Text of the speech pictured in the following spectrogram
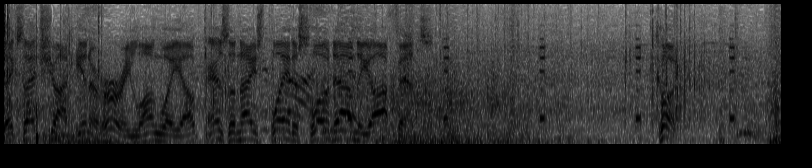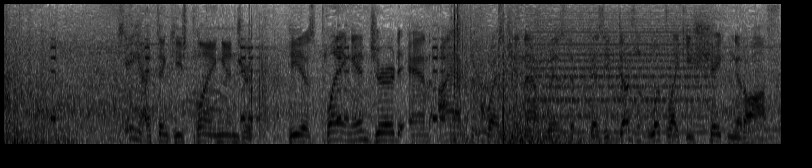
Takes that shot in a hurry. Long way out. There's a nice play to slow down the offense. Cook. Gee, I think he's playing injured. He is playing injured, and I have to question that wisdom because he doesn't look like he's shaking it off.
